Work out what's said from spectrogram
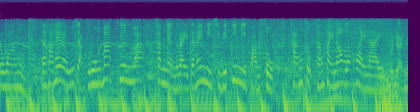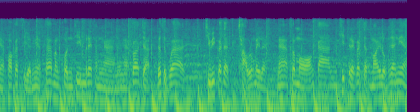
ระวังนะคะ ให้เรารู้จักรู้มากขึ้นว่าทำอย่างไรจะให้มีชีวิตที่มีความสุข ทั้งสุขทั้งภายนอกและภายในส่วนใหญ่เนี่ยพอเกษียณเนี่ยถ้าบางคนที่ไม่ได้ทำงานนะฮะก็จะรู้สึกว่าชีวิตก็จะเฉาลงไปเลยนะฮะสมองการคิดอะไรก็จะน้อยลงเพราะฉะนั้นเนี่ย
